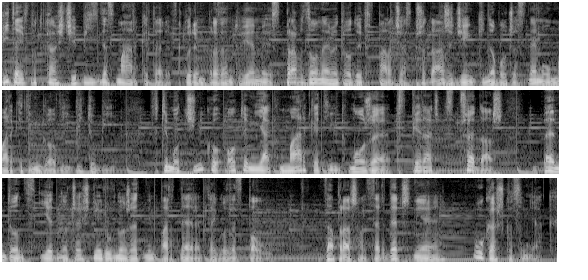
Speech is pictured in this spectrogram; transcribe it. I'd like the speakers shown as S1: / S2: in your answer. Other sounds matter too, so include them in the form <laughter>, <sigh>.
S1: Witaj w podcaście Biznes Marketer, w którym prezentujemy sprawdzone metody wsparcia sprzedaży dzięki nowoczesnemu marketingowi B2B. W tym odcinku o tym, jak marketing może wspierać sprzedaż, będąc jednocześnie równorzędnym partnerem tego zespołu. Zapraszam serdecznie, Łukasz Kosuniak.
